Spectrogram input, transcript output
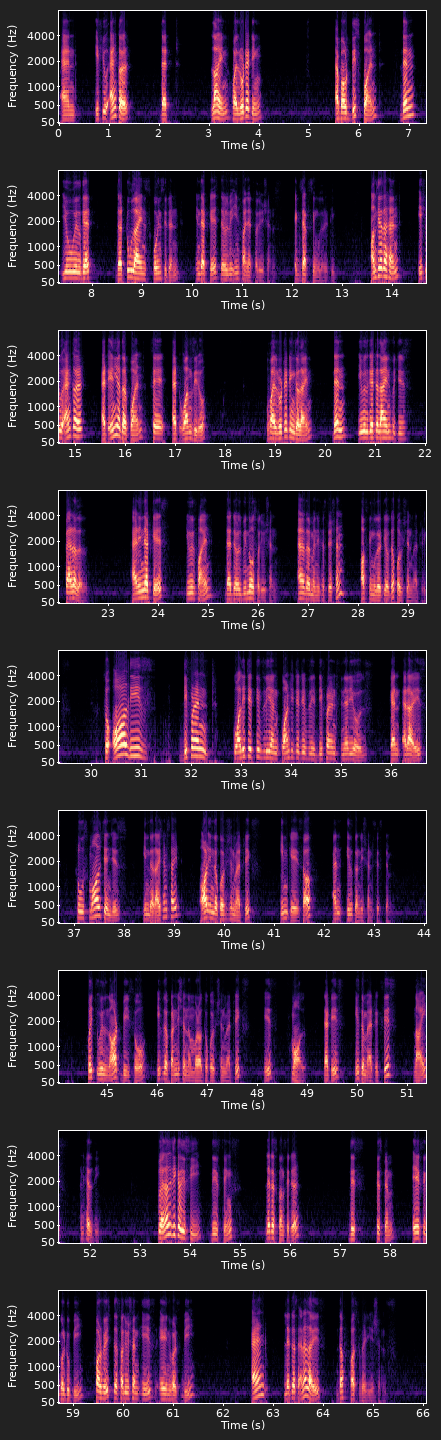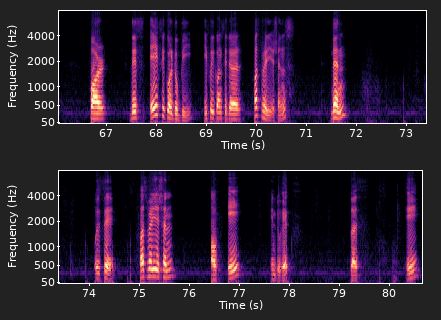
And if you anchor that line while rotating about this point, then you will get the two lines coincident. In that case, there will be infinite solutions, exact singularity. On the other hand, if you anchor at any other point, say at 1 0, while rotating the line, then you will get a line which is parallel and in that case you will find that there will be no solution another manifestation of singularity of the coefficient matrix. So, all these different qualitatively and quantitatively different scenarios can arise through small changes in the right hand side or in the coefficient matrix in case of an ill conditioned system, which will not be so if the condition number of the coefficient matrix is small that is if the matrix is nice and healthy. To analytically see these things, let us consider this system A x equal to b for which the solution is A inverse b and let us analyze the first variations. For this A x equal to b, if we consider first variations, then we will say first variation of A into x plus A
